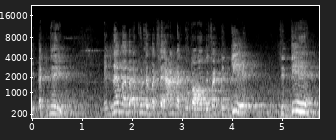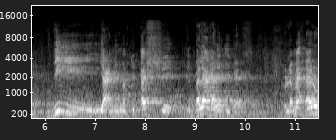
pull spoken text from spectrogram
يبقى اتنين. انما بقى كل ما تلاقي عندك مترادفات تديه تديه دي يعني ما بتبقاش البلاغة هي الإيجاز. العلماء قالوا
